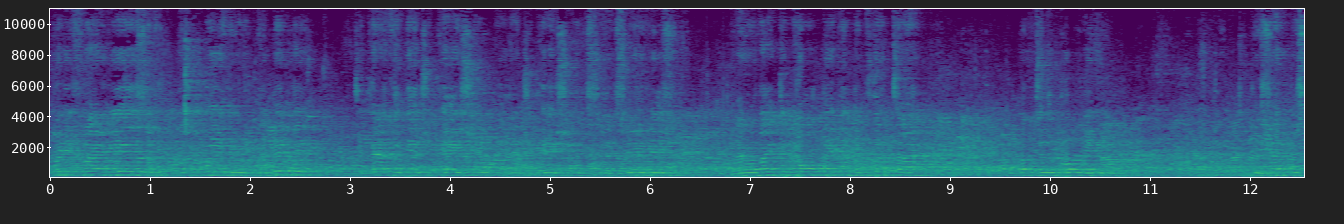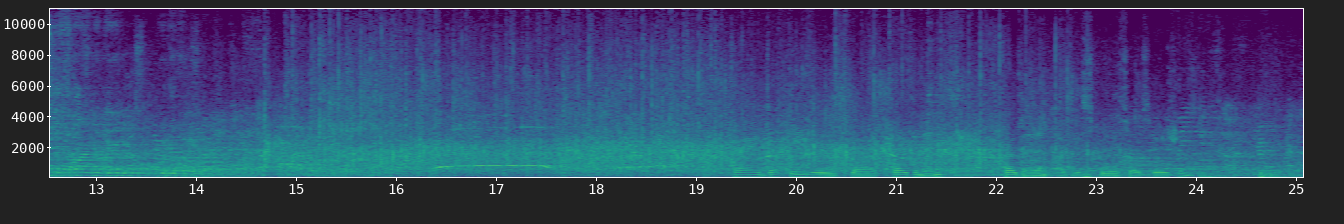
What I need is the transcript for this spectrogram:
25 years of unwavering commitment to Catholic education and education service. And I would like to call Becky McClintock up to the podium to present Mr. Flanagan with a award. Okay, Becky is uh, president, president of the school association.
